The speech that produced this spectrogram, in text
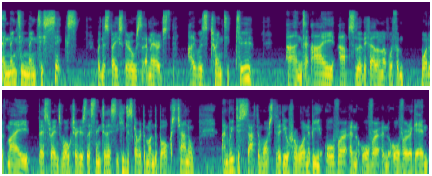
in 1996 when the Spice Girls emerged. I was 22 and okay. I absolutely fell in love with them one of my best friends, Walter, who's listening to this, he discovered them on the Box channel. And we just sat and watched the video for Wannabe over and over and over again.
